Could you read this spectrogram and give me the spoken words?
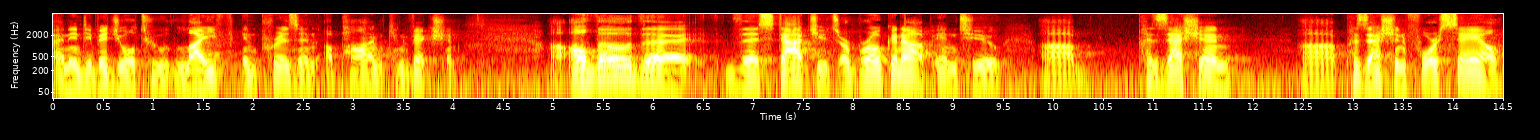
an individual to life in prison upon conviction. Uh, although the, the statutes are broken up into uh, possession, uh, possession for sale,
